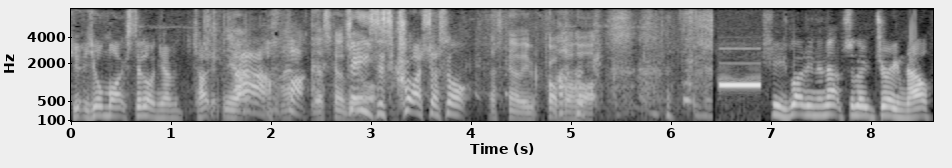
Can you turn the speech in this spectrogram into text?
Is your mic still on? You haven't touched. Yeah. Ah, fuck! that's gonna be hot. Jesus Christ, that's not. That's going to be proper hot. She's running an absolute dream now.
